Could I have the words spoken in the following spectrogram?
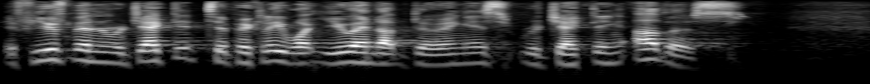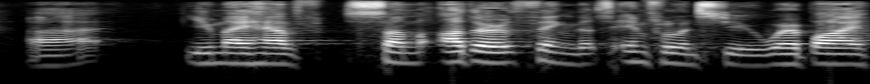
If you've been rejected, typically what you end up doing is rejecting others. Uh, you may have some other thing that's influenced you whereby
